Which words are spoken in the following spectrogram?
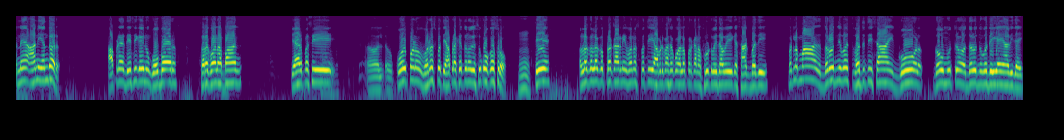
અને આની અંદર આપણે દેશી ગાયનું ગોબર, સરગવાના પાન ત્યાર પછી કોઈ પણ વનસ્પતિ આપણા ખેતરનો જે સૂકો કચરો તે અલગ અલગ પ્રકારની વનસ્પતિ આપણી પાસે કોઈ અલગ પ્રકારના ફ્રૂટ વધ્યા હોય કે શાકભાજી મતલબમાં દરરોજની વધતી સાંઈ ગોળ ગૌમૂત્ર દરરોજનું વધે અહીંયા આવી જાય.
